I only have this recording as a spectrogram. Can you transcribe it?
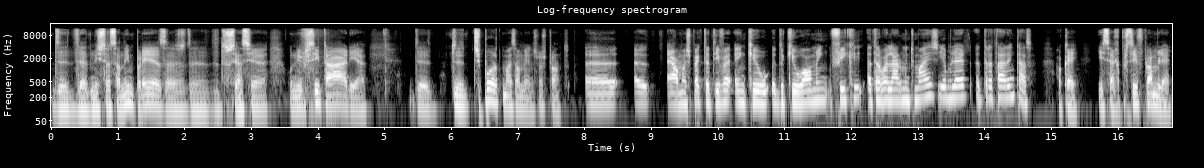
de, de administração de empresas, de, de docência universitária, de, de desporto, mais ou menos, mas pronto. Eh, eh, há uma expectativa em que o, de que o homem fique a trabalhar muito mais e a mulher a tratar em casa. Ok, isso é repressivo para a mulher.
